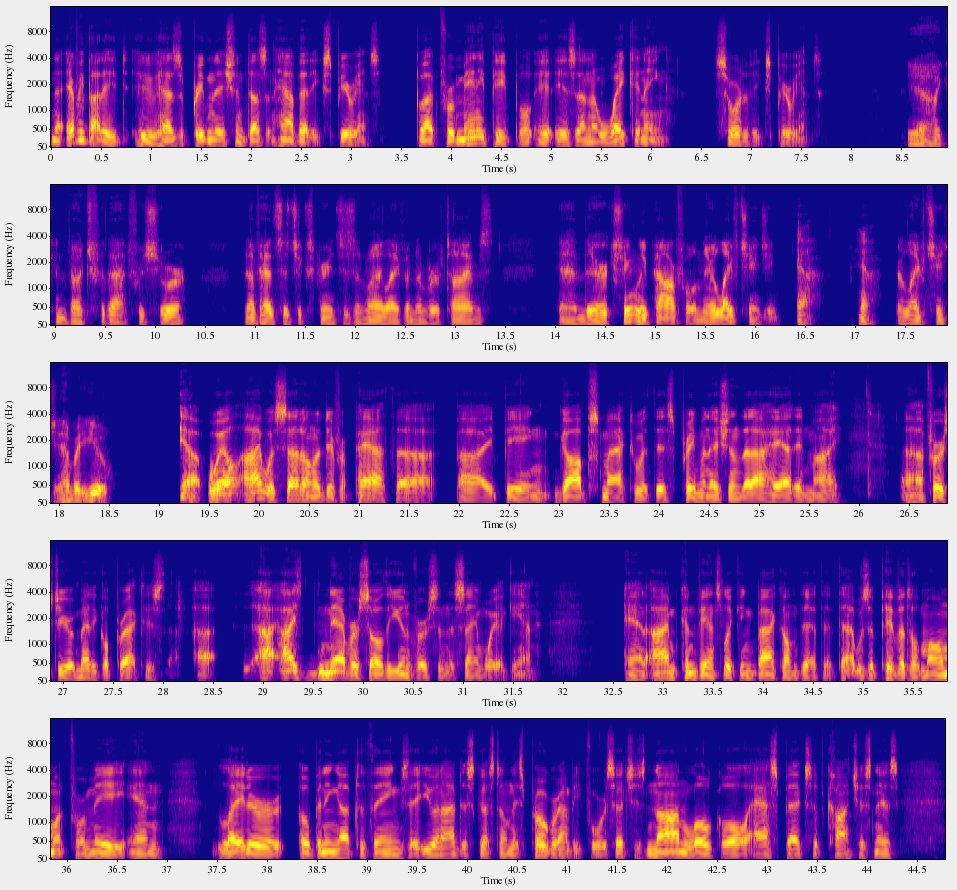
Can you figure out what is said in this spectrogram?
Now, everybody who has a premonition doesn't have that experience, but for many people, it is an awakening sort of experience. Yeah, I can vouch for that for sure. And I've had such experiences in my life a number of times, and they're extremely powerful and they're life changing. Yeah, yeah. They're life changing. How about you? Yeah, well, I was set on a different path uh, by being gobsmacked with this premonition that I had in my uh, first year of medical practice. Uh, I, I never saw the universe in the same way again. And I'm convinced, looking back on that, that that was a pivotal moment for me in later opening up to things that you and I've discussed on this program before, such as non local aspects of consciousness,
